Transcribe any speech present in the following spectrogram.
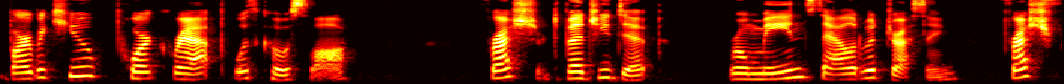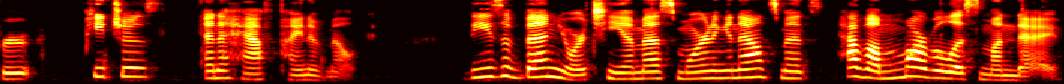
barbecue pork wrap with coleslaw, fresh veggie dip, romaine salad with dressing, fresh fruit, peaches, and a half pint of milk. These have been your TMS morning announcements. Have a marvelous Monday.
